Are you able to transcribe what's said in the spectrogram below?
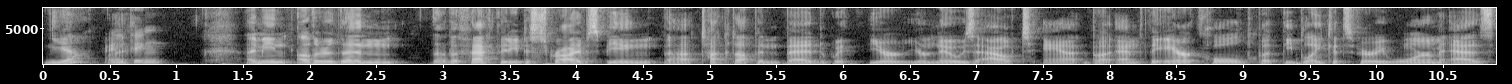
Yeah. I- Anything? I mean, other than uh, the fact that he describes being uh, tucked up in bed with your your nose out and but and the air cold, but the blankets very warm, as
